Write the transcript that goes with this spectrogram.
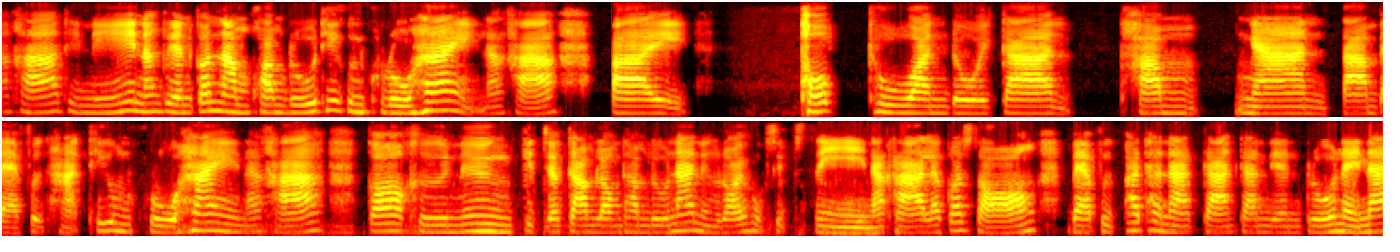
นะคะ ทีนี้นักเรียนก็นำความรู้ที่คุณครูให้นะคะ ไปทบทวนโดยการทำงานตามแบบฝึกหัดที่คุณครูให้นะคะ ก็คือ 1. กิจกรรมลองทำดูหน้า 164 นะคะ แล้วก็ 2. แบบฝึกพัฒนาการการเรียนรู้ในหน้า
